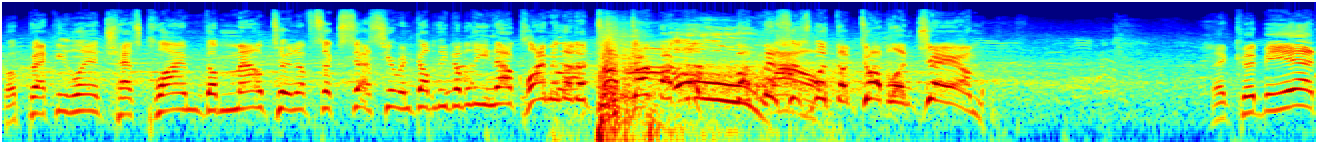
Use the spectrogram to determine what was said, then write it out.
But Becky Lynch has climbed the mountain of success here in WWE, now climbing to the top turnbuckle, Oh, but misses wow. with the Dublin Jam. That could be it.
